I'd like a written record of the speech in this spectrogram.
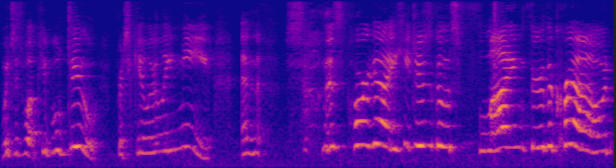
which is what people do, particularly me. And so this poor guy, he just goes flying through the crowd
